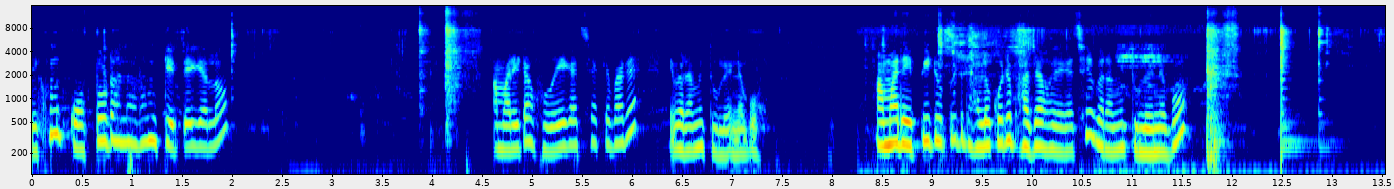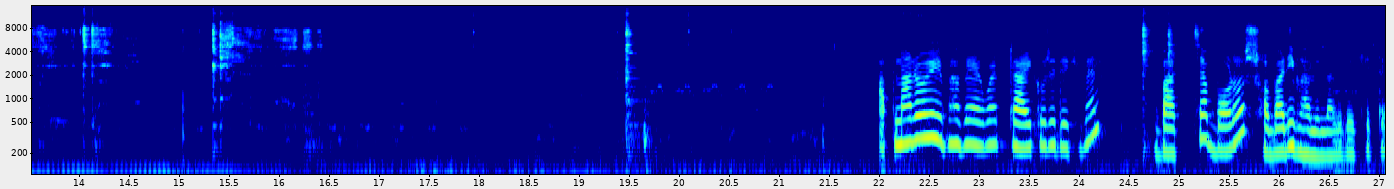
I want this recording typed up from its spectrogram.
দেখুন, কতটা নরম কেটে গেল। আমার এটা হয়ে গেছে একেবারে, এবার আমি তুলে নেব। আমার এপিট ওপিট ভালো করে ভাজা হয়ে গেছে, এবার আমি তুলে নেব। আপনারাও এভাবে একবার ট্রাই করে দেখবেন। বাচ্চা বড় সবারই ভালো লাগবে খেতে।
